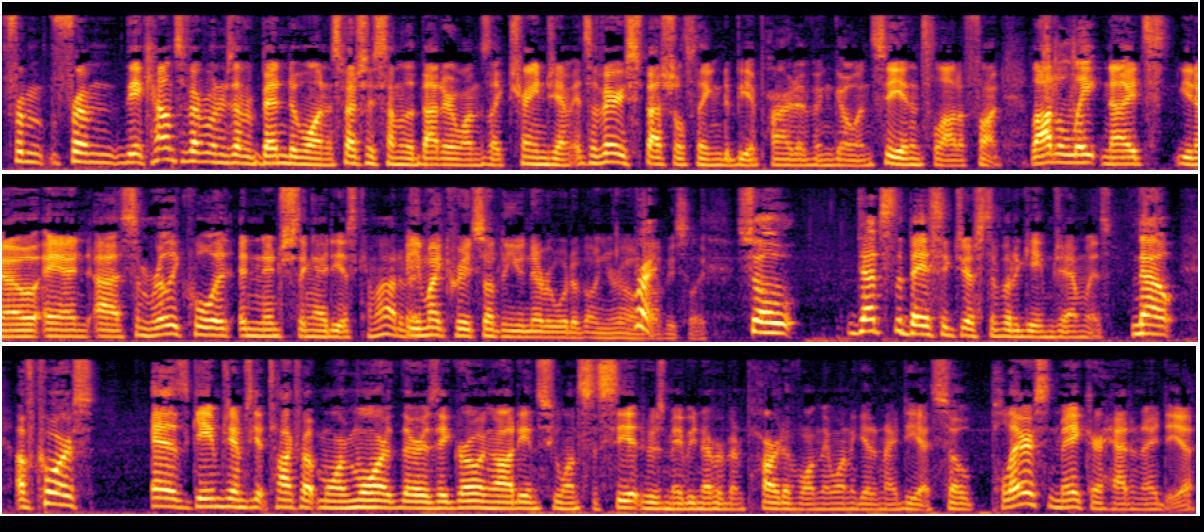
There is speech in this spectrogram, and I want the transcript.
from from the accounts of everyone who's ever been to one, especially some of the better ones like Train Jam. It's a very special thing to be a part of and go and see, and it's a lot of fun. A lot of late nights, you know, and uh, some really cool and interesting ideas come out of it. You might create something you never would have on your own, Right. obviously. So that's the basic gist of what a game jam is. Now, of course, as game jams get talked about more and more, there is a growing audience who wants to see it, who's maybe never been part of one. They want to get an idea. So Polaris and Maker had an idea,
